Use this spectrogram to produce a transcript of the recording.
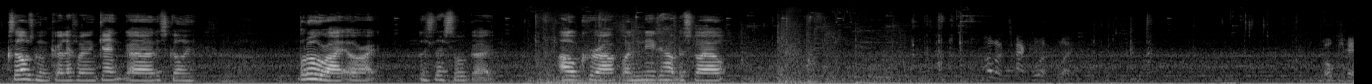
Because I was gonna go left lane and gank uh, this guy. But alright, alright. Let's let's all go. Oh crap, I need to help this guy out. I'll attack left lane. Okay.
